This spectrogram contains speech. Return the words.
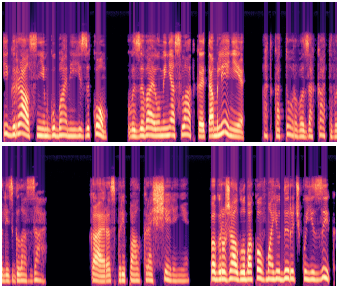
играл с ним губами и языком, вызывая у меня сладкое томление, от которого закатывались глаза. Кайрос припал к расщелине, погружал глубоко в мою дырочку язык,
